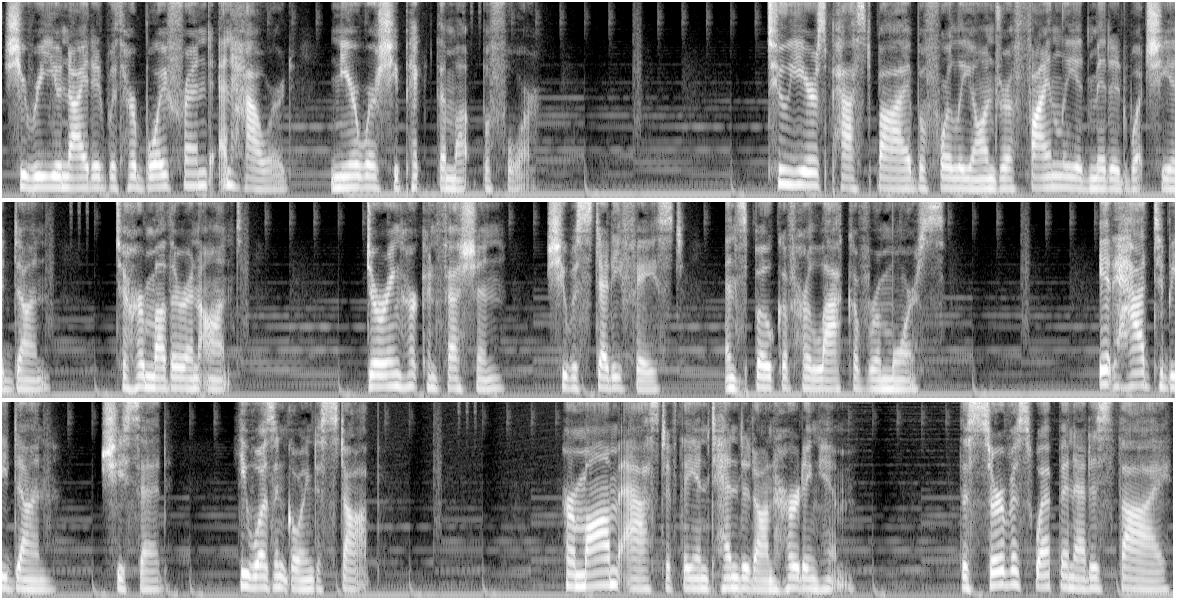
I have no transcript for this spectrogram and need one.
she reunited with her boyfriend and Howard near where she picked them up before. Two years passed by before Leaundra finally admitted what she had done to her mother and aunt. During her confession, she was steady faced and spoke of her lack of remorse. It had to be done, she said. He wasn't going to stop. Her mom asked if they intended on hurting him. The service weapon at his thigh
